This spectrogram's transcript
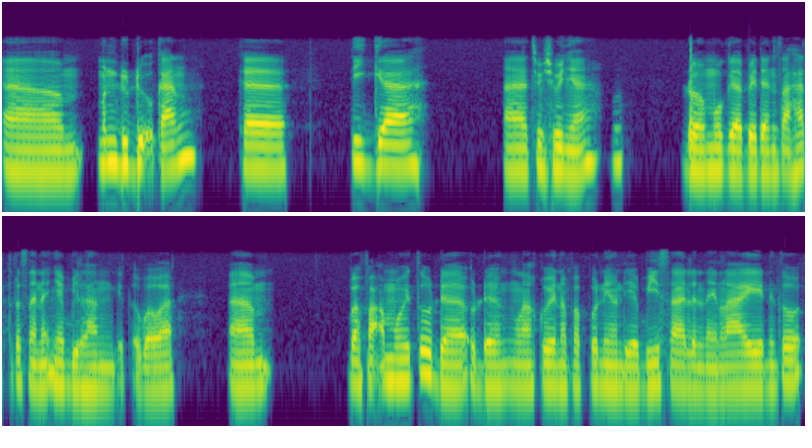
um, mendudukkan ke tiga uh, cucunya Domu Gabe dan Sahat terus neneknya bilang gitu bahwa um, bapakmu itu udah udah ngelakuin apa pun yang dia bisa dan lain-lain itu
